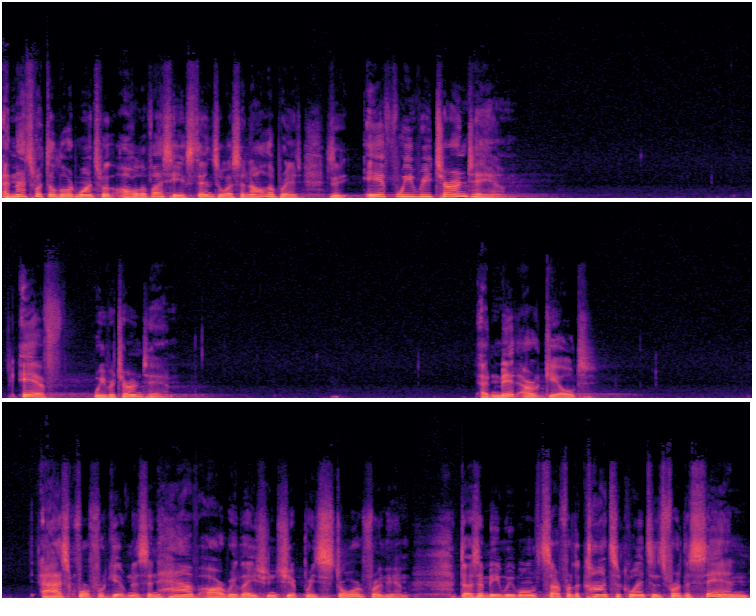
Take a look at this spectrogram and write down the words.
And that's what the Lord wants with all of us. He extends to us an olive branch if we return to Him. If we return to Him. Admit our guilt, ask for forgiveness, and have our relationship restored from Him. Doesn't mean we won't suffer the consequences for the sin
